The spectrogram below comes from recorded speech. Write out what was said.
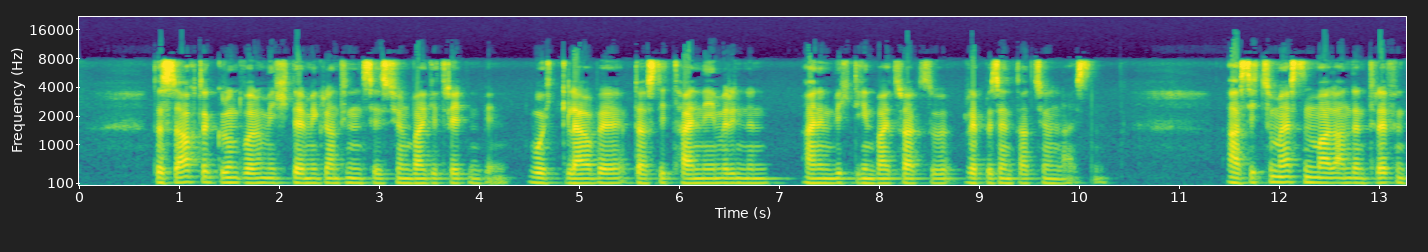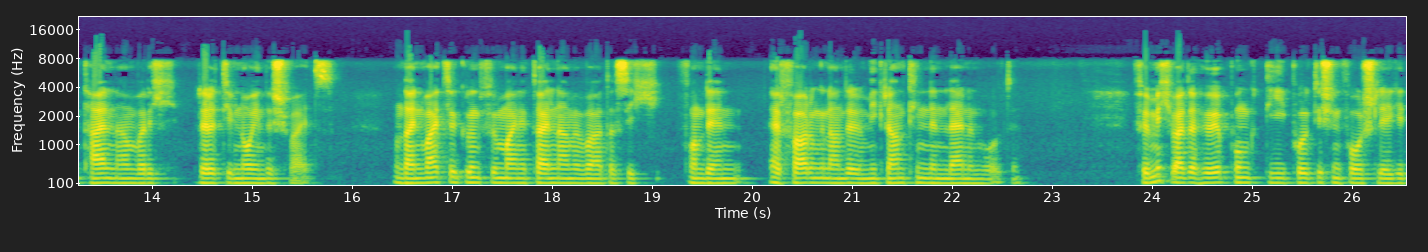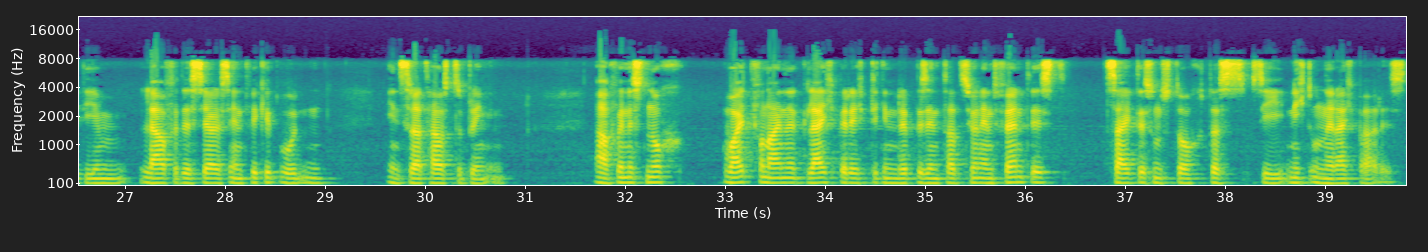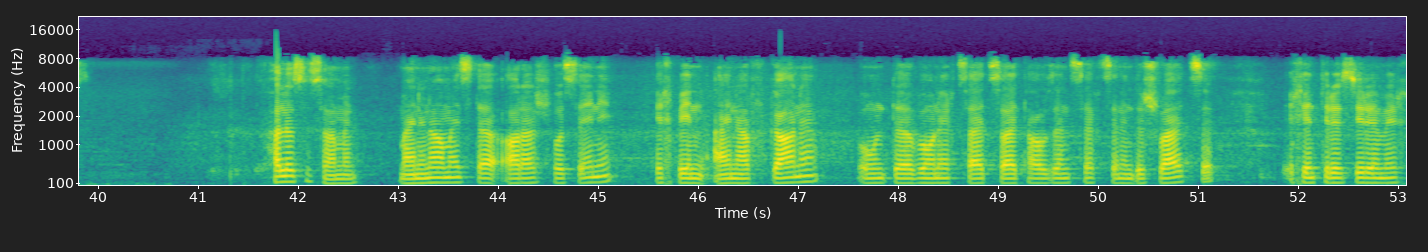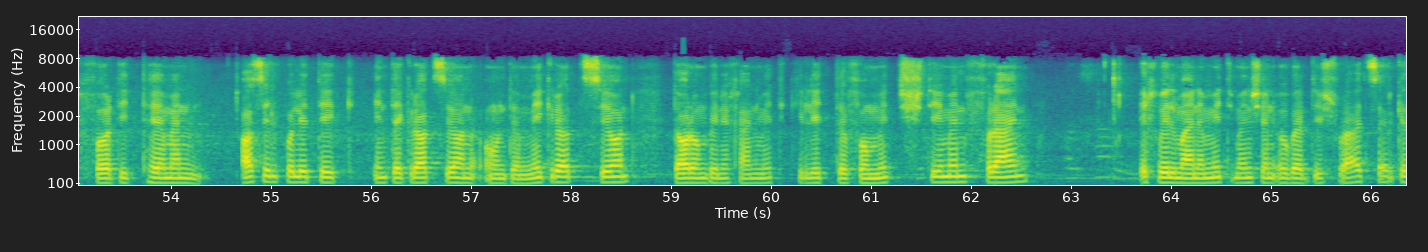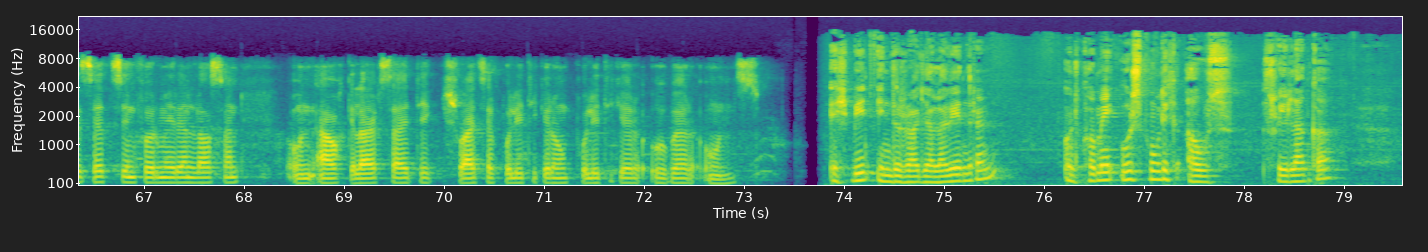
Das ist auch der Grund, warum ich der Migrantinnen-Session beigetreten bin, wo ich glaube, dass die Teilnehmerinnen einen wichtigen Beitrag zur Repräsentation leisten. Als ich zum ersten Mal an den Treffen teilnahm, war ich relativ neu in der Schweiz. Und ein weiterer Grund für meine Teilnahme war, dass ich von den Erfahrungen anderer Migrantinnen lernen wollte. Für mich war der Höhepunkt die politischen Vorschläge, die im Laufe des Jahres entwickelt wurden, ins Rathaus zu bringen. Auch wenn es noch weit von einer gleichberechtigten Repräsentation entfernt ist, zeigt es uns doch, dass sie nicht unerreichbar ist. Hallo zusammen, mein Name ist Arash Hosseini ich bin ein Afghane und äh, wohne seit 2016 in der Schweiz. Ich interessiere mich für die Themen Asylpolitik, Integration und Migration. Darum bin ich ein Mitglied vom Mitstimmenverein. Ich will meine Mitmenschen über die Schweizer Gesetze informieren lassen und auch gleichzeitig Schweizer Politiker und Politiker über uns. Ich bin Indra Lavendran und komme ursprünglich aus Sri Lanka.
